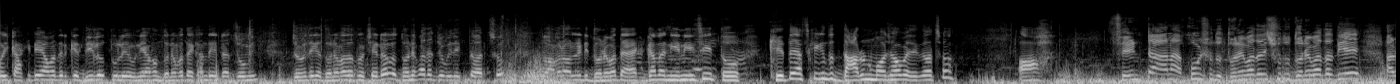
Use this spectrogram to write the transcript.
ওই কাকিটাই আমাদেরকে দিল তুলে উনি এখন ধনে পাতা এখান থেকে এটা জমি জমি থেকে ধনে পাতা তুলছে। এটা হলো ধনে পাতার জমি দেখতে পাচ্ছ। তো আমরা অলরেডি ধনে পাতা এক গাদা নিয়ে নিয়েছি তো খেতে আজকে কিন্তু দারুণ মজা হবে দেখতে পাচ্ছ? আহ! সেন্টটা না খুব সুন্দর। ধনে পাতা দিয়ে শুধু ধনে পাতা দিয়ে আর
